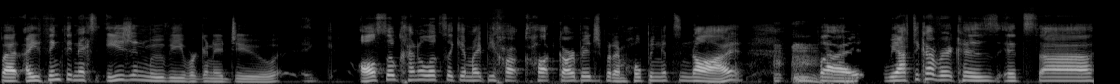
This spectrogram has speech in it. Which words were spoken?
but I think the next Asian movie we're gonna do also kind of looks like it might be hot, hot garbage, but I'm hoping it's not. but we have to cover it because it's uh,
